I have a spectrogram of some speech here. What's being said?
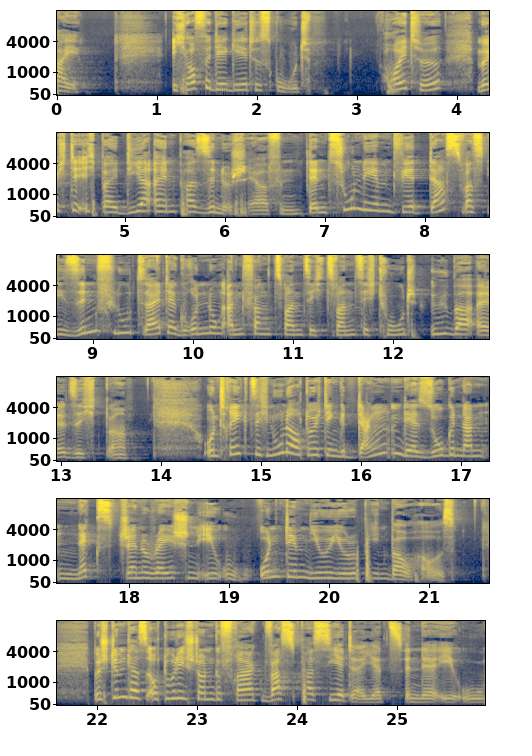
Hi, ich hoffe, dir geht es gut. Heute möchte ich bei dir ein paar Sinne schärfen, denn zunehmend wird das, was die Sinnflut seit der Gründung Anfang 2020 tut, überall sichtbar und trägt sich nun auch durch den Gedanken der sogenannten Next Generation EU und dem New European Bauhaus. Bestimmt hast auch du dich schon gefragt, was passiert da jetzt in der EU?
